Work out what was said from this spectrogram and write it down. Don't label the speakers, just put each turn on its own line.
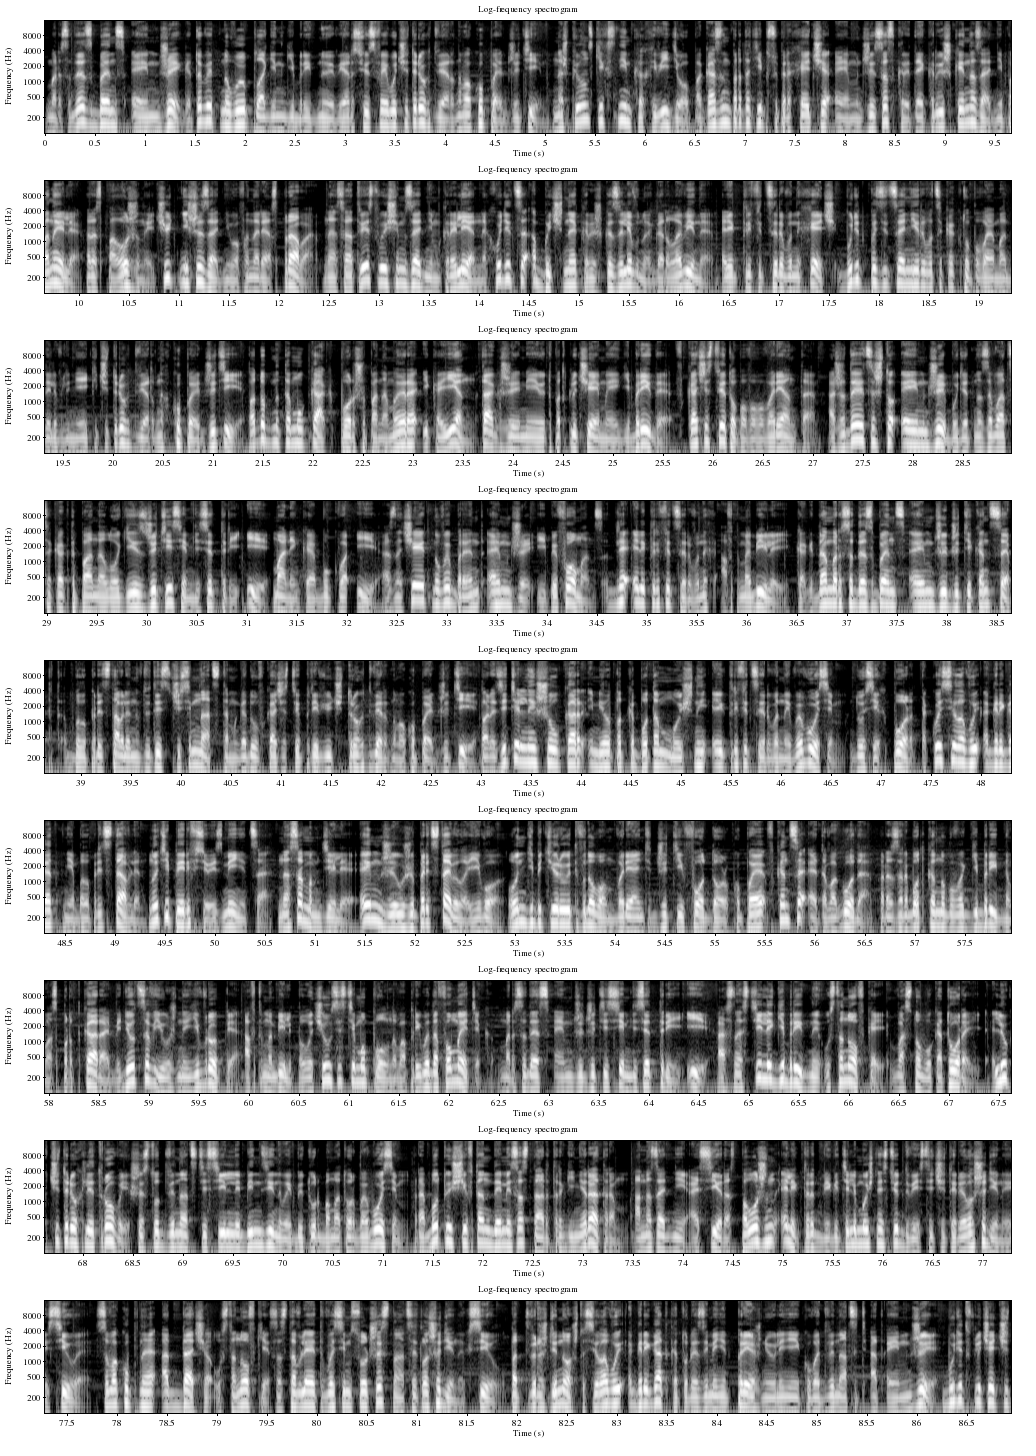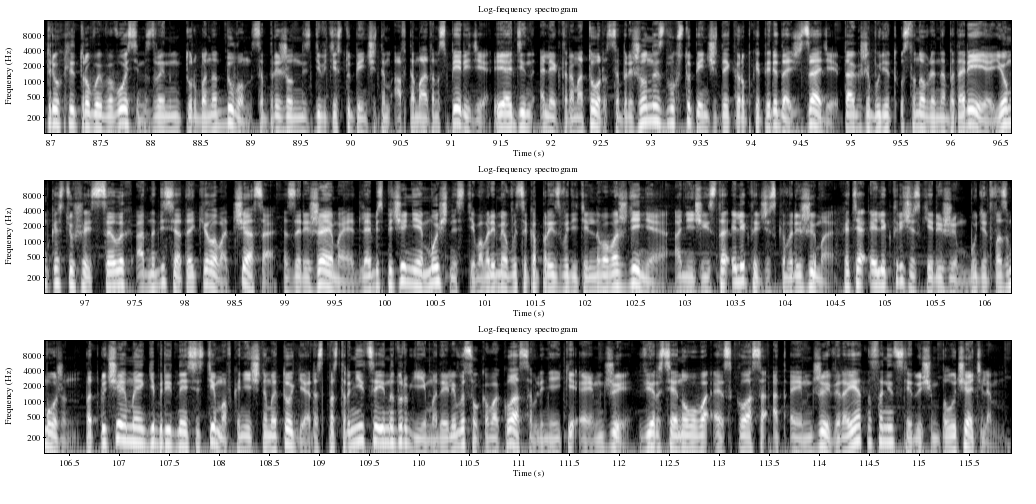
Mercedes-Benz AMG готовит новую плагин-гибридную версию своего четырехдверного купе GT. На шпионских снимках и видео показан прототип суперхэтча AMG со скрытой крышкой на задней панели, расположенной чуть ниже заднего фонаря справа. На соответствующем заднем крыле находится обычная крышка заливной горловины. Электрифицированный хэтч будет позиционироваться как топовая модель в линейке четырехдверных купе GT, подобно тому как Porsche Panamera и Cayenne также имеют подключаемые гибриды в качестве топового варианта. Ожидается, что AMG будет называться как-то по аналогии из GT73i. Маленькая буква I означает новый бренд AMG и Performance для электрифицированных автомобилей. Когда Mercedes-Benz AMG GT Concept был представлен в 2017 году в качестве превью четырехдверного купе GT, поразительный шоу-кар имел под капотом мощный электрифицированный V8. До сих пор такой силовой агрегат не был представлен, но теперь все изменится. На самом деле, AMG уже представила его. Он дебютирует в новом варианте GT 4-Door Coupe в конце этого года. Разработка нового гибридного спорткара ведется в Южной Европе Европе автомобиль получил систему полного привода Fomatic Mercedes AMG GT73 и оснастили гибридной установкой, в основу которой люк 4-литровый 612-сильный бензиновый битурбомотор V8, работающий в тандеме со стартер-генератором, а на задней оси расположен электродвигатель мощностью 204 лошадиные силы. Совокупная отдача установки составляет 816 лошадиных сил. Подтверждено, что силовой агрегат, который заменит прежнюю линейку V12 от AMG, будет включать 4-литровый V8 с двойным турбонаддувом, сопряженный с девятиступенчатым автоматом спереди и один электромотор, сопряженный с двухступенчатой коробкой передач сзади. Также будет установлена батарея емкостью 6,1 кВт-часа, заряжаемая для обеспечения мощности во время высокопроизводительного вождения, а не чисто электрического режима, хотя электрический режим будет возможен. Подключаемая гибридная система в конечном итоге распространится и на другие модели высокого класса в линейке AMG. Версия нового S-класса от AMG, вероятно, станет следующим получателем.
